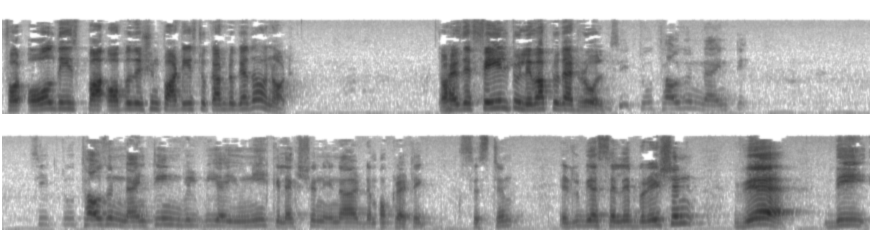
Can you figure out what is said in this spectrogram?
for all these pa opposition parties to come together or not? Or have they failed to live up to that role? You see, 2019, see, 2019 will be a unique election in our democratic system. It will be a celebration where the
